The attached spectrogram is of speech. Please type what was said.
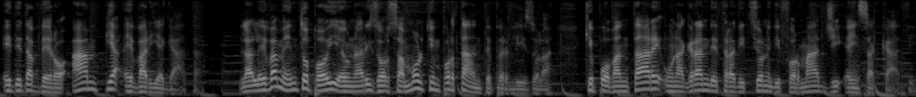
ed è davvero ampia e variegata. L'allevamento poi è una risorsa molto importante per l'isola, che può vantare una grande tradizione di formaggi e insaccati.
